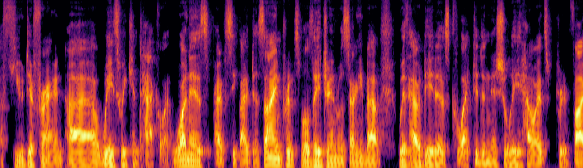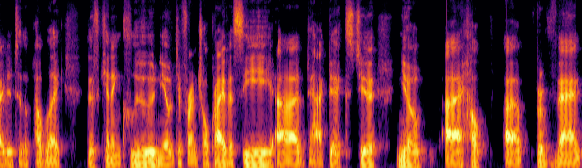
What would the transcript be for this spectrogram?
a few different uh, ways we can tackle it. One is privacy by design principles Adrian was talking about with how data is collected initially, how it's provided to the public. This can include, you know, differential privacy uh, tactics to, you know, uh, help uh, prevent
